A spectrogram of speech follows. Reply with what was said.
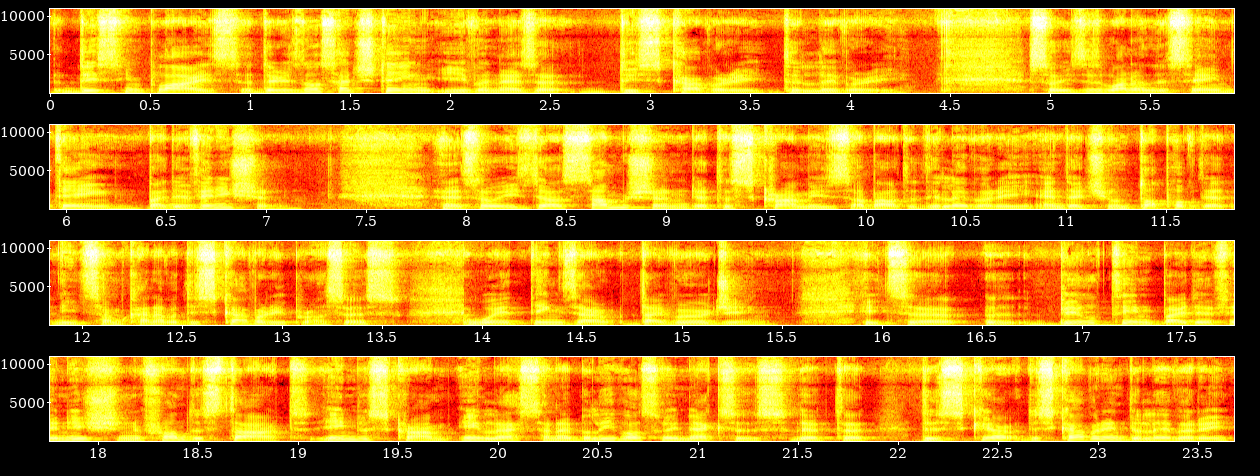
this implies there is no such thing even as a discovery delivery So it's one and the same thing by definition. And so it's the assumption that the Scrum is about a delivery and that you on top of that need some kind of a discovery process where things are diverging. It's uh, uh, built in by definition from the start in the Scrum, in Lesson, I believe also in Nexus, that uh, discovery and delivery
